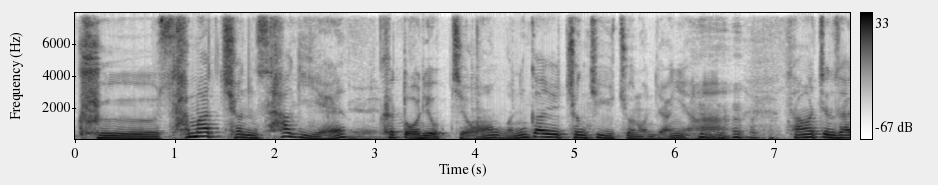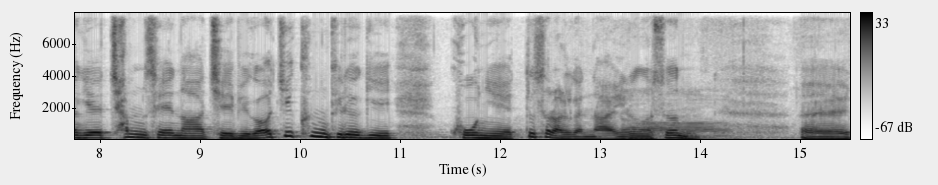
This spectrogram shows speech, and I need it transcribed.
그 사마천 사기에 예. 그것도 어렵죠. 그러니까 정치 유치원 원장이야. 사마천 사기에 참새나 제비가 어찌 큰 기력이 고니의 뜻을 알겠나 이런 것은 에,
